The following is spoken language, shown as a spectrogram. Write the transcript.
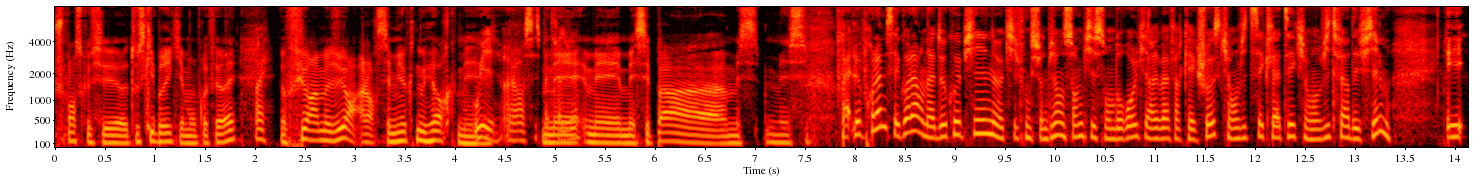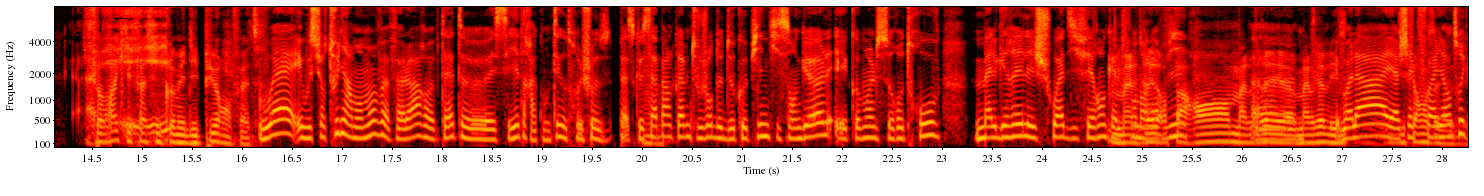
je pense que c'est euh, tout ce qui brille qui est mon préféré. Ouais. Au fur et à mesure, alors c'est mieux que New York, mais. Oui, alors c'est pas très bien. Mais, mais, mais c'est pas. Mais, c'est- mais c'est- Bah, le problème, c'est que voilà, on a deux copines qui fonctionnent bien ensemble, qui sont drôles, qui arrivent à faire quelque chose, qui ont envie de s'éclater, qui ont envie de faire des films. Et il faudra qu'il fasse une comédie pure, en fait. Ouais, et où surtout il y a un moment, va falloir euh, peut-être euh, essayer de raconter autre chose, parce que ça Mhm. parle quand même toujours de deux copines qui s'engueulent et comment elles se retrouvent malgré les choix différents qu'elles font dans Malgré leur leurs vie. parents, malgré, Euh, malgré les. Et voilà, et à chaque fois il y a un truc.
